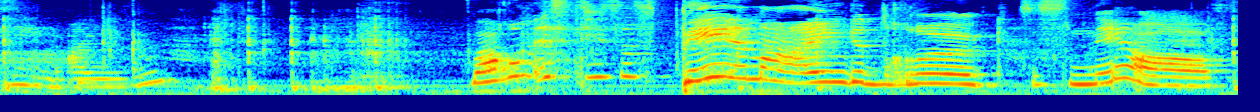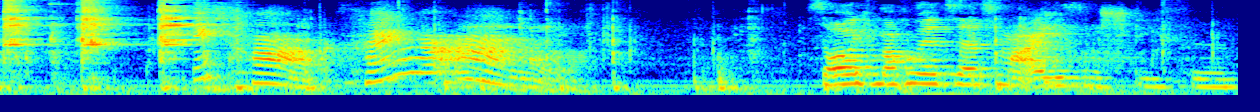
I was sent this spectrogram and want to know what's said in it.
Sieben Eisen. Warum ist dieses B immer eingedrückt? Das nervt. Ich habe keine Ahnung. So, ich mache mir jetzt erstmal Eisenstiefel.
